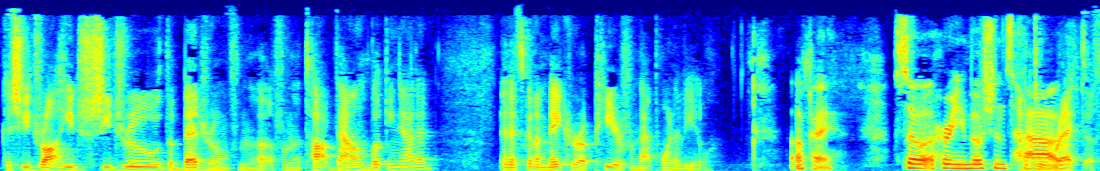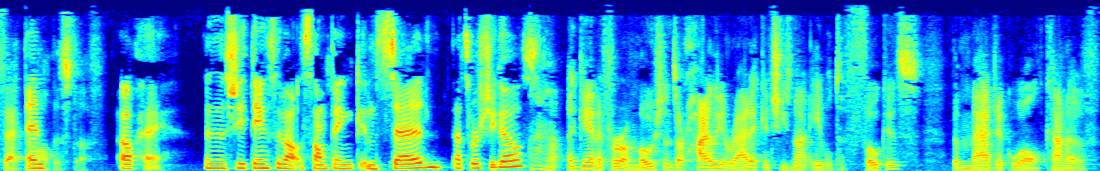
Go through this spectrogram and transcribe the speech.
Because she draw he she drew the bedroom from the from the top down, looking at it, and it's going to make her appear from that point of view. Okay. So her emotions A have direct effect on and- all this stuff. okay. And then she thinks about something instead. That's where she goes. Uh-huh. Again, if her emotions are highly erratic and she's not able to focus, the magic will kind of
